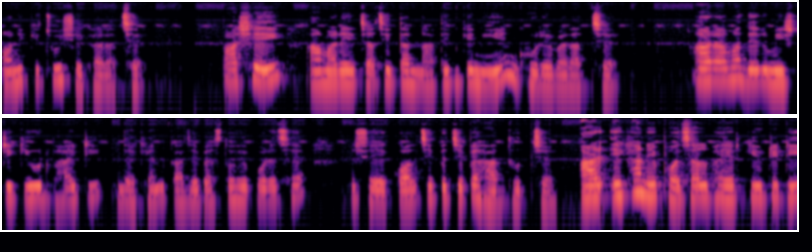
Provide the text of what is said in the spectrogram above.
অনেক কিছুই শেখার আছে। পাশেই আমার এই চাচি তার নাতিনকে নিয়ে ঘুরে বেড়াচ্ছে। আর আমাদের মিষ্টি কিউট ভাইটি দেখেন কাজে ব্যস্ত হয়ে পড়েছে, সে কল চেপে চেপে হাত ধুচ্ছে। আর এখানে ফয়সাল ভাইয়ের কিউটিটি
